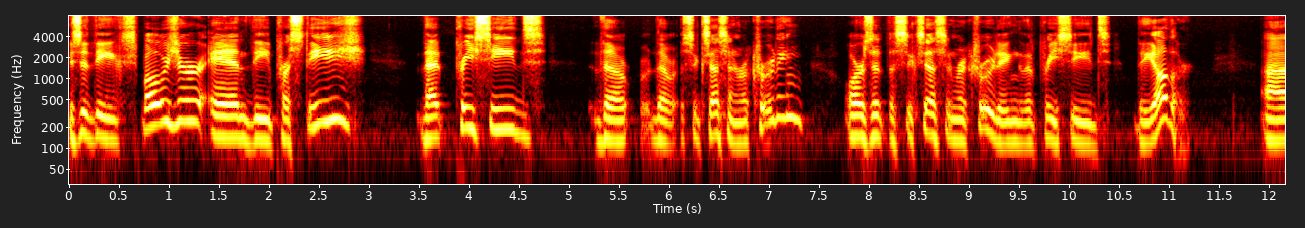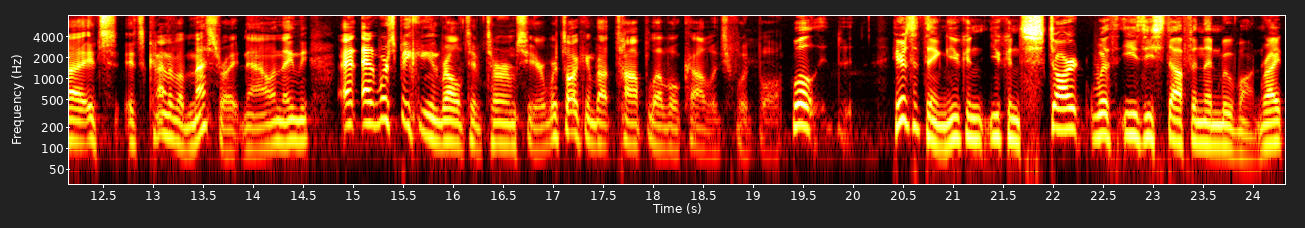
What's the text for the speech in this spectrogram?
is it the exposure and the prestige that precedes the the success in recruiting, or is it the success in recruiting that precedes the other? Uh, it's it's kind of a mess right now, and they and, and we're speaking in relative terms here. We're talking about top level college football. Well, here's the thing: you can you can start with easy stuff and then move on. Right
